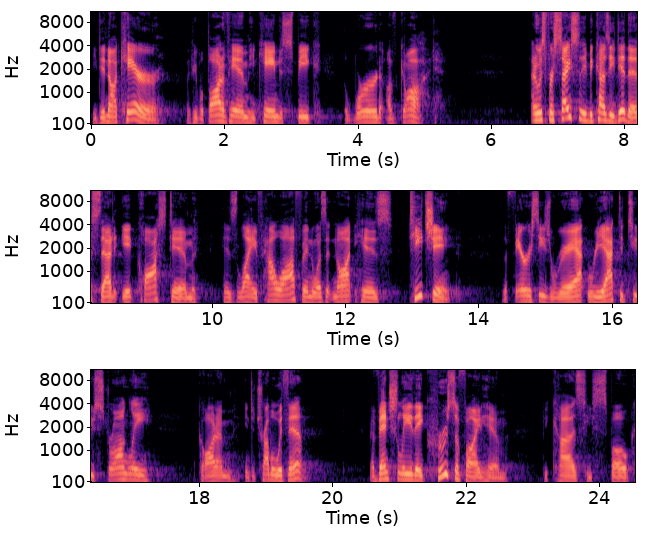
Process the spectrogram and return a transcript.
He did not care what people thought of him, he came to speak the word of God. And it was precisely because he did this that it cost him his life. How often was it not his teaching the Pharisees rea- reacted to strongly, got him into trouble with them? Eventually, they crucified him because he spoke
